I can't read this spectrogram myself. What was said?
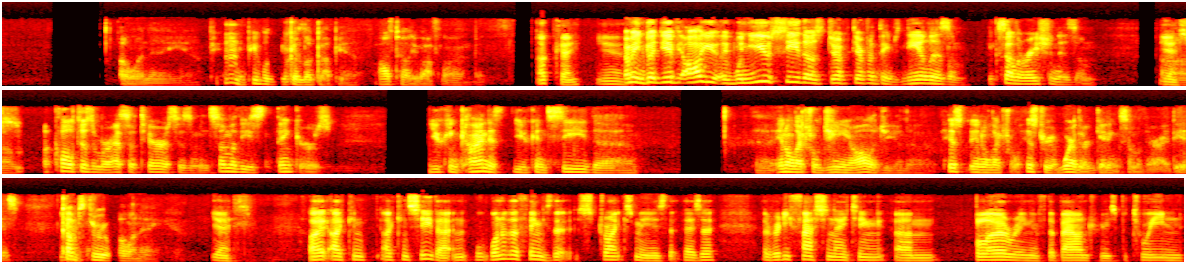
ONA. Yeah. Hmm. People you could look up. Yeah, I'll tell you offline. But okay, yeah, I mean, but if all you when you see those different things, nihilism, accelerationism, yes, um, occultism or esotericism and some of these thinkers you can kind of you can see the, the intellectual genealogy of the his, intellectual history of where they're getting some of their ideas. Comes through ONA. yes. I, I can I can see that, and one of the things that strikes me is that there's a, a really fascinating um, blurring of the boundaries between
